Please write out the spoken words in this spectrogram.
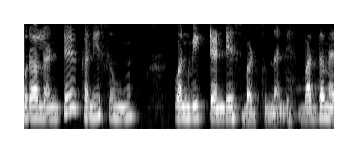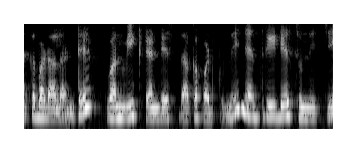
ఊరాలంటే కనీసం వన్ వీక్ టెన్ డేస్ పడుతుందండి. బద్దం ఎత్తబడాలంటే వన్ వీక్ టెన్ డేస్ దాకా పడుతుంది. నేను త్రీ డేస్ ఉన్నిచ్చి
